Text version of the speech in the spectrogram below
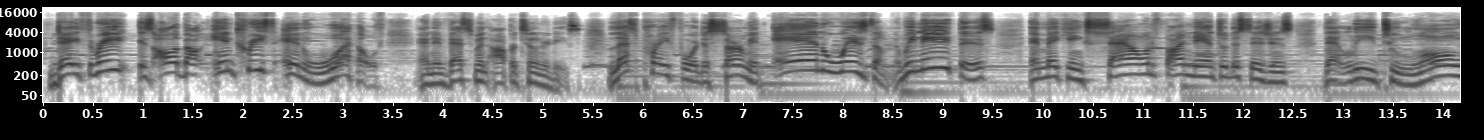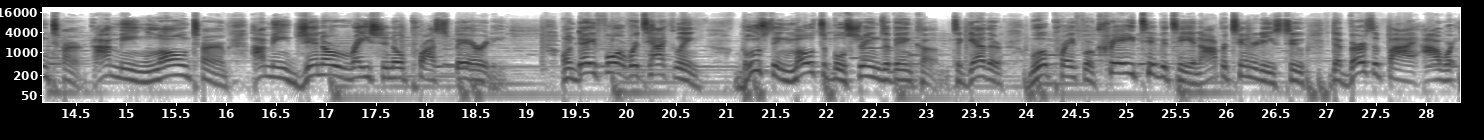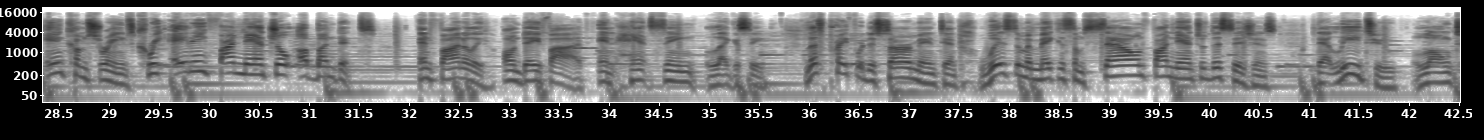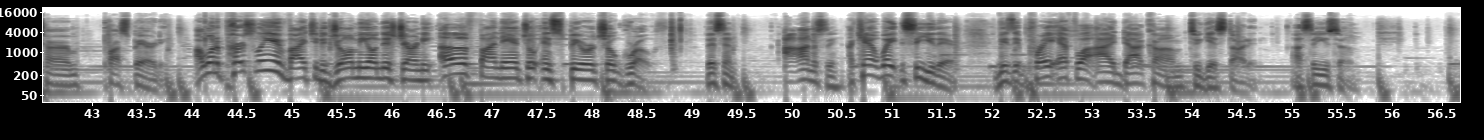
Day three is all about increase in wealth and investment opportunities. Let's pray for discernment and wisdom. We need this in making sound financial decisions that lead to long term, I mean long term, I mean generational prosperity. On day four, we're tackling boosting multiple streams of income. Together, we'll pray for creativity and opportunities to diversify our income streams, creating financial abundance. And finally, on day five, enhancing legacy. Let's pray for discernment and wisdom in making some sound financial decisions that lead to long term prosperity. I want to personally invite you to join me on this journey of financial and spiritual growth. Listen, I honestly, I can't wait to see you there. Visit prayfyi.com to get started. I'll see you soon.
